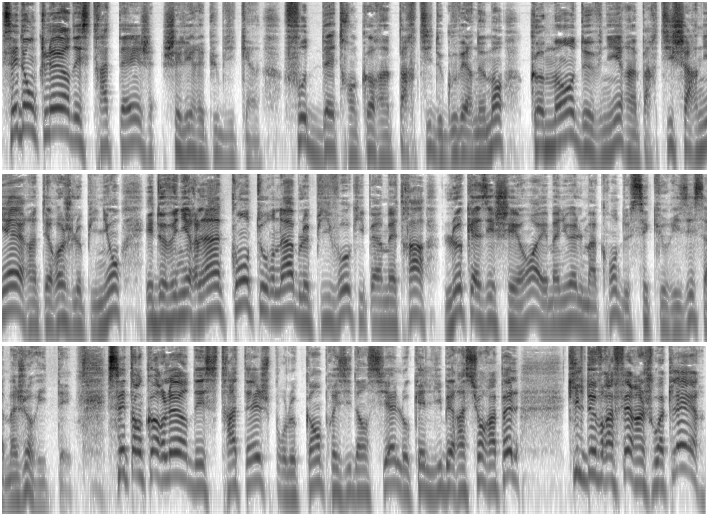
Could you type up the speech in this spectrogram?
C'est donc l'heure des stratèges chez les Républicains. Faute d'être encore un parti de gouvernement, comment devenir un parti charnière, interroge l'opinion, et devenir l'incontournable pivot qui permettra, le cas échéant, à Emmanuel Macron de sécuriser sa majorité. C'est encore l'heure des stratèges pour le camp présidentiel auquel Libération rappelle qu'il devra faire un choix clair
